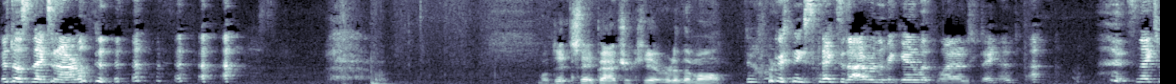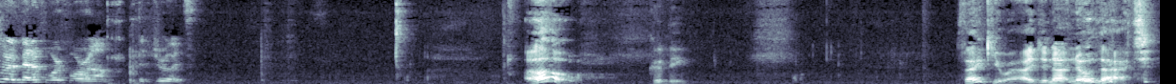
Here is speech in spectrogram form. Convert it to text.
There's no snakes in Ireland. Well, didn't St. Patrick's get rid of them all? there weren't any snakes in Ireland to begin with, I understand. snakes were a metaphor for um the druids. Oh, could be. thank you. I did not know that.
